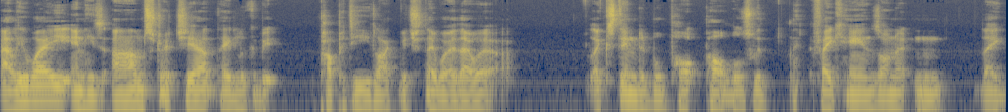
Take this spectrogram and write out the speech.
alleyway and his arms stretch out. They look a bit puppety, like which they were. They were extendable pot poles with fake hands on it, and they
